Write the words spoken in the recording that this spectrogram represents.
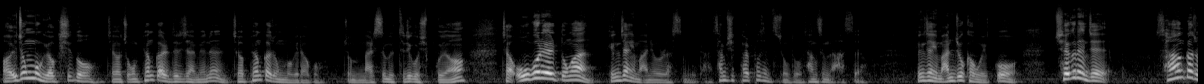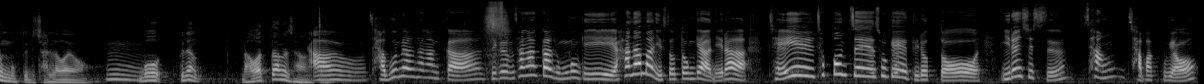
어, 이 종목 역시도 제가 조금 평가를 드리자면은 저평가 종목이라고 좀 말씀을 드리고 싶고요. 자, 5거래일 동안 굉장히 많이 올랐습니다. 38% 정도 상승 나왔어요. 굉장히 만족하고 있고 최근에 이제 상한가 종목들이 잘 나와요. 음. 뭐 그냥 나왔다면 상한가. 아유, 잡으면 상한가. 지금 상한가 종목이 하나만 있었던 게 아니라 제일 첫 번째 소개해드렸던 이렌시스 상 잡았고요.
